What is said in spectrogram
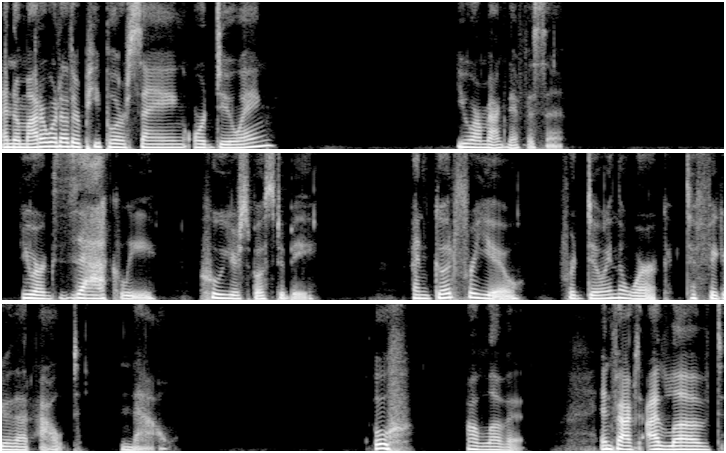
and no matter what other people are saying or doing, you are magnificent. You are exactly who you're supposed to be. And good for you for doing the work to figure that out now. Ooh, I love it. In fact, I loved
